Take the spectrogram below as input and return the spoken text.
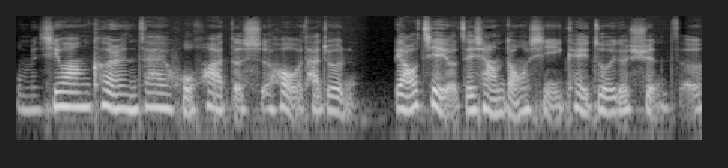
我们希望客人在火化的时候，他就了解有这项东西可以做一个选择，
